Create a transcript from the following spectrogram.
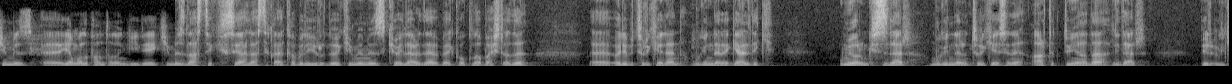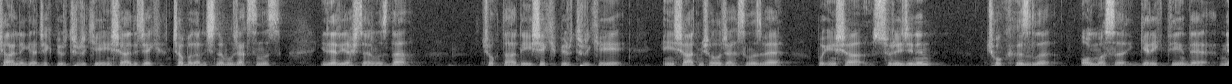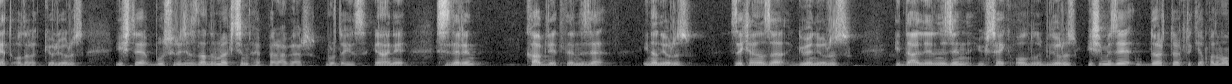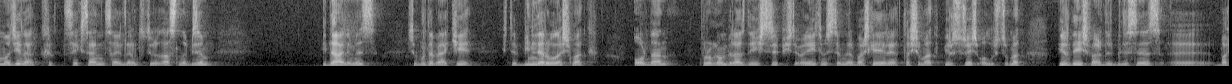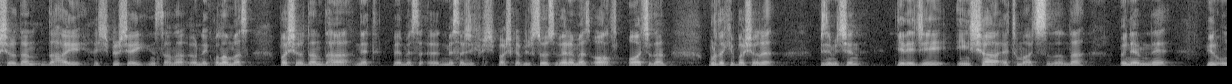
Kimimiz e, yamalı pantolon giydi, kimimiz lastik, siyah lastik ayakkabıyla yürüdü, kimimiz köylerde belki okula başladı. E, öyle bir Türkiye'den bugünlere geldik. Umuyorum ki sizler bugünlerin Türkiye'sini artık dünyada lider bir ülke haline gelecek bir Türkiye inşa edecek çabaların içinde bulacaksınız. İleri yaşlarınızda çok daha değişik bir Türkiye'yi inşa etmiş olacaksınız ve bu inşa sürecinin çok hızlı olması gerektiğini de net olarak görüyoruz. İşte bu süreci hızlandırmak için hep beraber buradayız. Yani sizlerin kabiliyetlerinize inanıyoruz, zekanıza güveniyoruz, ideallerinizin yüksek olduğunu biliyoruz. İşimizi dört dörtlük yapalım amacıyla 40-80 sayılarını tutuyoruz. Aslında bizim idealimiz işte burada belki işte binlere ulaşmak, oradan programı biraz değiştirip işte ön eğitim sistemleri başka yere taşımak, bir süreç oluşturmak. Bir deyiş vardır bilirsiniz, e, başarıdan daha iyi hiçbir şey insana örnek olamaz. Başarıdan daha net ve e, mesajı başka bir söz veremez. O, o açıdan buradaki başarı bizim için geleceği inşa etme açısından da önemli bir unsur.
